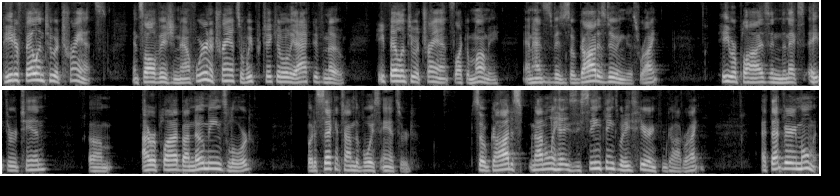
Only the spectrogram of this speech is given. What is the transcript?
Peter fell into a trance and saw vision. Now, if we're in a trance, are we particularly active? No. He fell into a trance like a mummy and has his vision. So God is doing this, right? He replies in the next 8 through 10 um, I replied, By no means, Lord. But a second time the voice answered. So God is not only is he seeing things, but he's hearing from God, right? At that very moment,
